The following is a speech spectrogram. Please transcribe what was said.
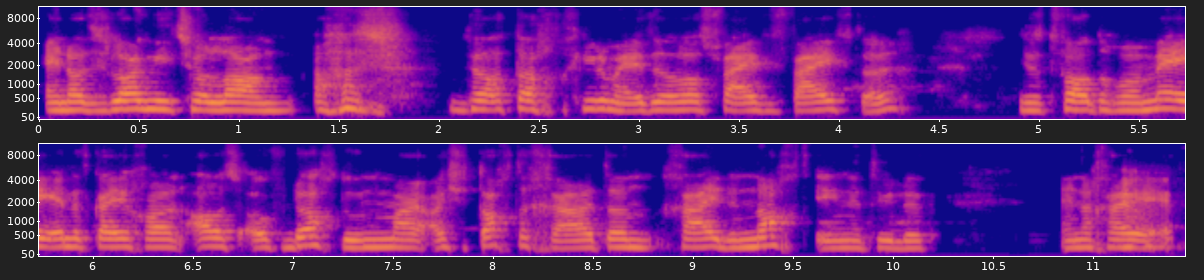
En dat is lang niet zo lang als 80 kilometer, dat was 55. Dus het valt nog wel mee. En dat kan je gewoon alles overdag doen. Maar als je 80 gaat, dan ga je de nacht in natuurlijk. En dan ga je echt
